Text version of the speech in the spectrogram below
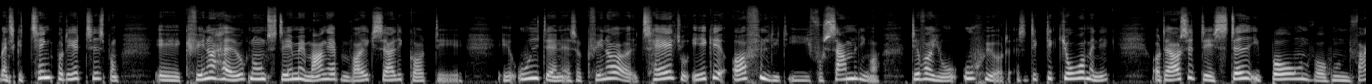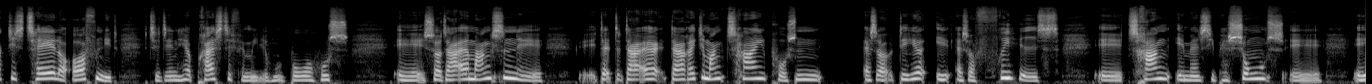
man skal tænke på det her tidspunkt. Øh, kvinder havde jo ikke nogen stemme. Mange af dem var ikke særlig godt øh, øh uddannet. Altså, kvinder talte jo ikke offentligt i forsamlinger. Det var jo uhørt. Altså, det, det gjorde man ikke. Og der er også et sted sted i bogen, hvor hun faktisk taler offentligt til den her præstefamilie, hun bor hos. Øh, så der er mange sådan, øh, der, der, er, der er rigtig mange tegn på sådan altså det her øh, altså friheds, øh, emancipations øh, øh,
